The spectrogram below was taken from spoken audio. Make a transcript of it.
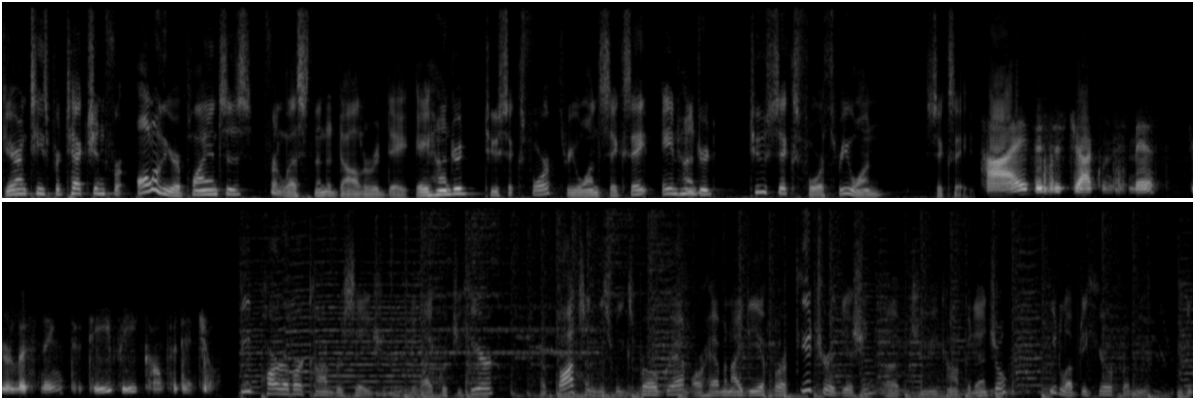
guarantees protection for all of your appliances for less than a dollar a day. 800 264 3168. 800 264 3168. Hi, this is Jaclyn Smith. You're listening to TV Confidential. Be part of our conversation. If you like what you hear, have thoughts on this week's program, or have an idea for a future edition of TV Confidential, we'd love to hear from you. You can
